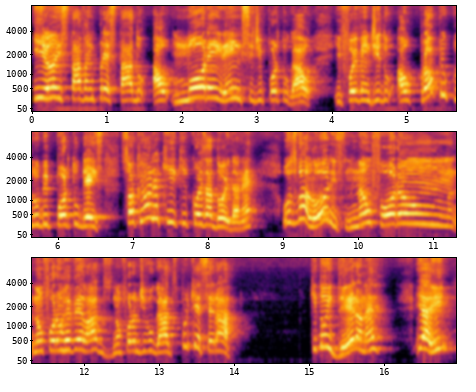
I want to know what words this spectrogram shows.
Ian estava emprestado ao Moreirense de Portugal e foi vendido ao próprio clube português. Só que olha que, que coisa doida, né? Os valores não foram, não foram revelados, não foram divulgados. Por que será? Que doideira, né? E aí,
